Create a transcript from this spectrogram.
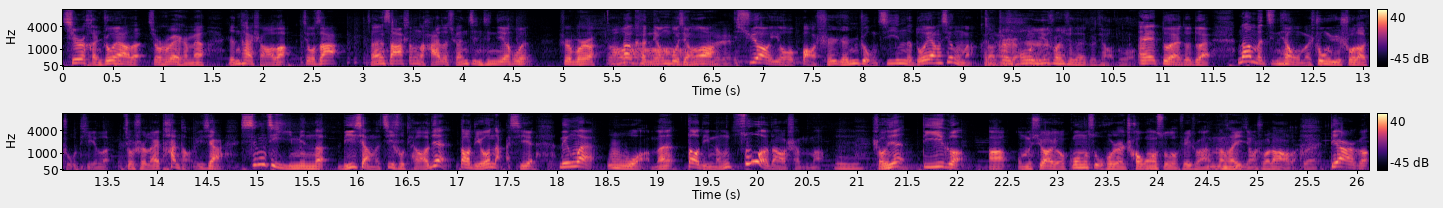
其实很重要的就是为什么呀？人太少了，就仨，咱仨生的孩子全近亲结婚。是不是？那肯定不行啊！需要有保持人种基因的多样性嘛？这定是是从遗传学的一个角度。哎，对对对。那么今天我们终于说到主题了，就是来探讨一下星际移民的理想的技术条件到底有哪些。另外，我们到底能做到什么？嗯，首先，第一个啊，我们需要有光速或者超光速的飞船，刚才已经说到了。对第二个，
